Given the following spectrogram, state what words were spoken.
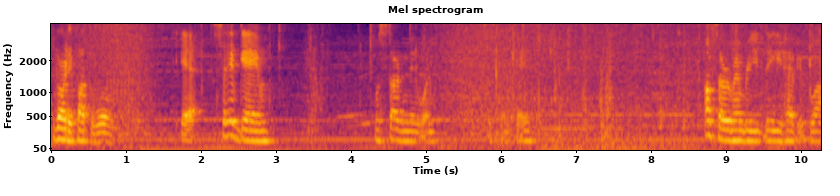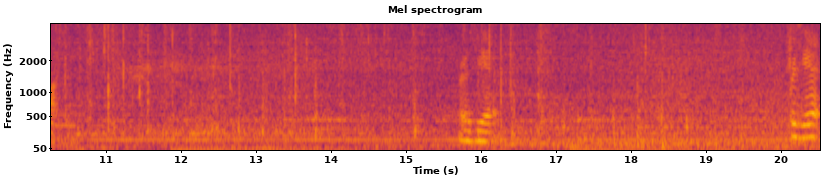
You've already fought the wolves. Yeah. Save game. We'll start a new one, just in case. Also, remember you, that you have your block. Where's he at? Where's he at?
